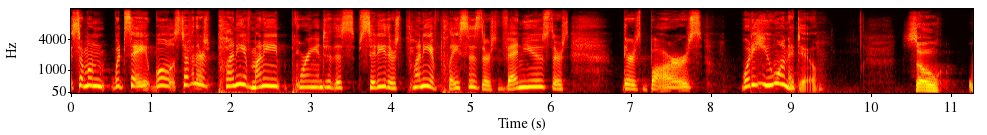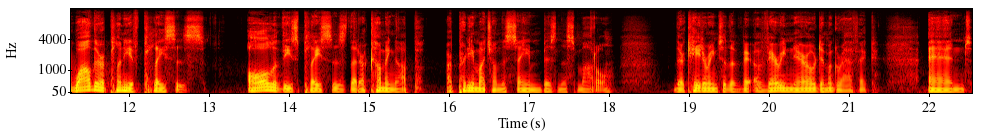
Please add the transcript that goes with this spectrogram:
someone would say, "Well, Stephen, there's plenty of money pouring into this city. There's plenty of places. There's venues. There's there's bars. What do you want to do?" So while there are plenty of places, all of these places that are coming up are pretty much on the same business model. They're catering to the a very narrow demographic, and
